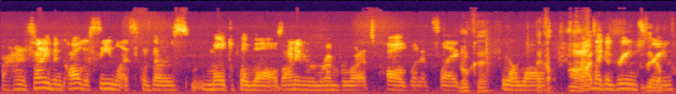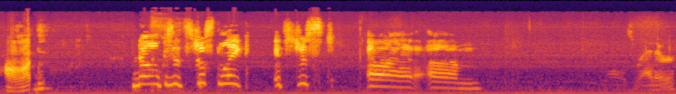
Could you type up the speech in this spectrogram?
Or it's not even called a seamless because there's multiple walls. I don't even remember what it's called when it's like Okay. four walls. Like it's like a green screen. like a pod. No, because it's just like it's just uh um walls rather.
